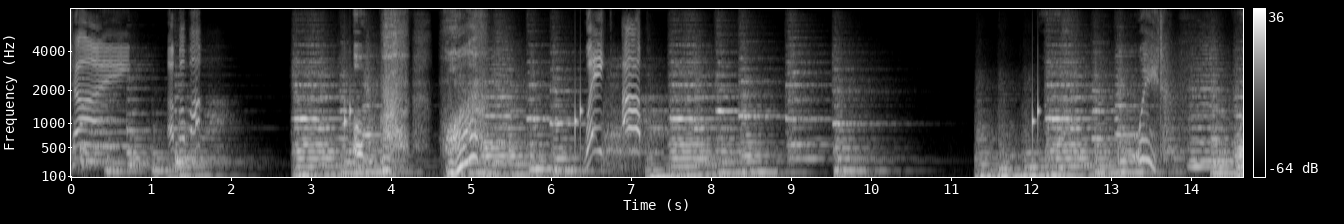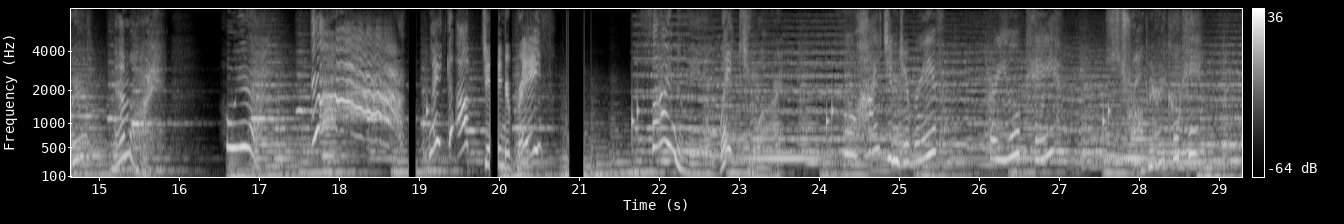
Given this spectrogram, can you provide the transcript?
Shine, up up up, Oh, what? wake up. Wait, where am I? Oh yeah. Ah! Wake up, GingerBrave. Finally awake you are. Oh, hi, GingerBrave. Are you okay? Strawberry cookie?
